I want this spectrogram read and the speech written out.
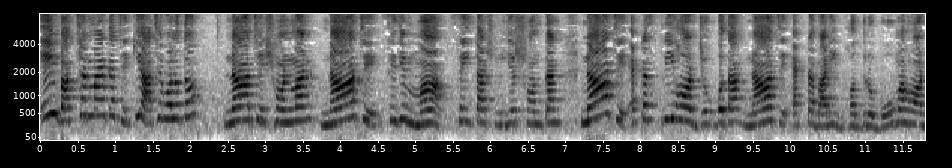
এই বাচ্চার মায়ের কাছে কি আছে বলতো না আছে সম্মান, না আছে সে যে মা। সেই তার নিজের সন্তান। না আছে একটা স্ত্রী হওয়ার যোগ্যতা, না আছে একটা বাড়ির ভদ্র বৌমা হওয়ার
